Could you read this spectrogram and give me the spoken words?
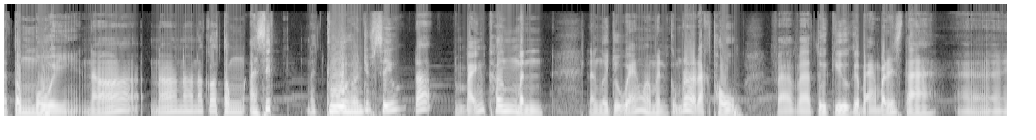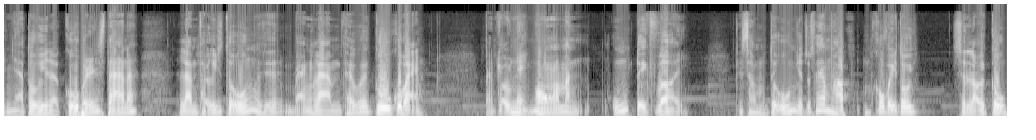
uh, tông mùi nó nó nó nó có tông axit nó chua hơn chút xíu. Đó bản thân mình là người chủ quán mà mình cũng rất là đặc thù. Và và tôi kêu cái bạn barista à, nhà tôi là cô barista đó làm thử cho tôi uống. Thì bạn làm theo cái gu của bạn. Bạn chỗ này ngon lắm anh uống tuyệt vời. Cái xong mà tôi uống vô tôi thấy không hợp khẩu vị tôi. Xin lỗi cô.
